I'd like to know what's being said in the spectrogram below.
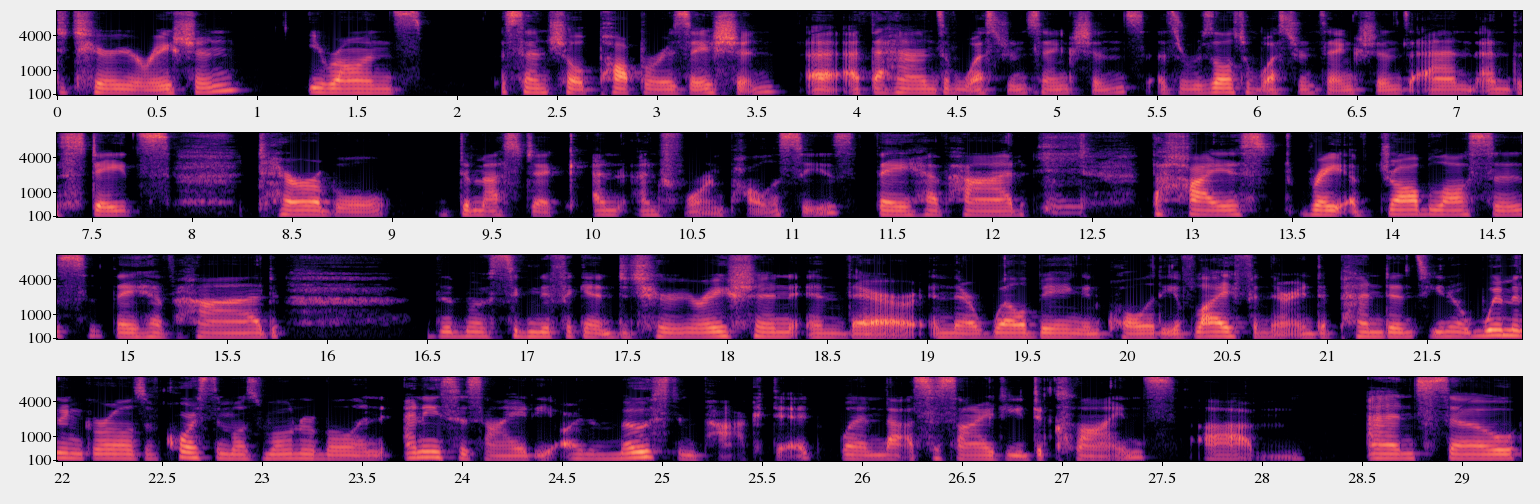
deterioration, Iran's essential pauperization uh, at the hands of Western sanctions as a result of Western sanctions and, and the state's terrible domestic and, and foreign policies. They have had the highest rate of job losses. They have had the most significant deterioration in their in their well-being and quality of life and their independence you know women and girls of course the most vulnerable in any society are the most impacted when that society declines um, and so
